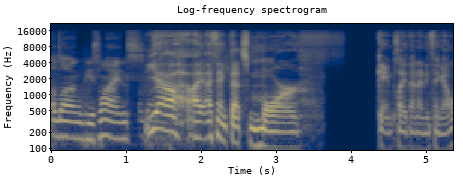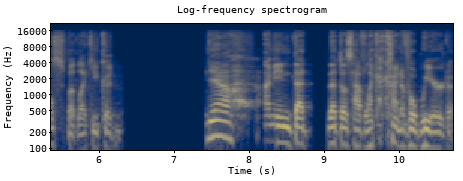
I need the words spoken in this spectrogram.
along these lines. Yeah, I, I think that's more gameplay than anything else, but like you could Yeah, I mean that that does have like a kind of a weird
